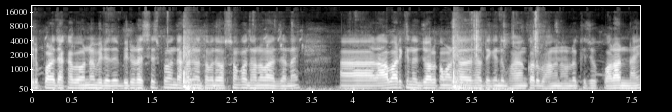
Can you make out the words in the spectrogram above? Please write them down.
এরপরে দেখাবে অন্য ভিডিওতে। ভিডিওটা শেষ পর্যন্ত দেখার জন্য তোমাদের অসংখ্য ধন্যবাদ জানাই। আর আবার কিন্তু জল কমার সাথে সাথে কিন্তু ভয়ঙ্কর ভাঙন হলো, কিছু করার নাই।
